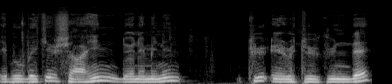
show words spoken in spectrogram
Ebu Bekir Şahin döneminin Rütük'ünde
